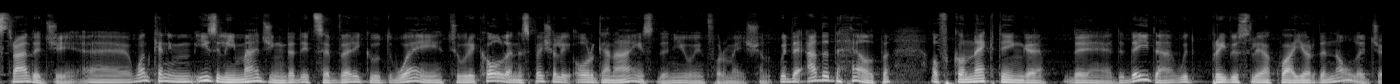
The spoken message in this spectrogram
strategy, uh, one can easily imagine that it's a very good way to recall and especially organize the new information with the added help of connecting uh, the, the data with previously acquired knowledge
